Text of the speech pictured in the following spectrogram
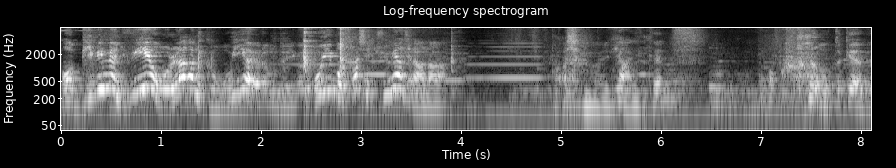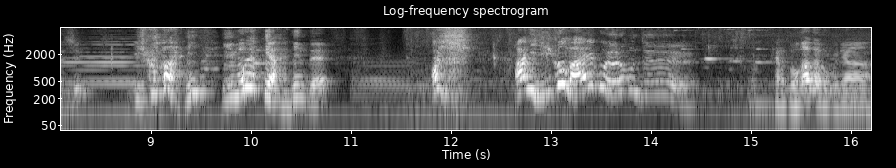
어 비비면 위에 올라가는 그 오이야 여러분들. 이거 오이 뭐 사실 중요하진 않아. 아 잠깐만 이게 아닌데? 어 그걸 어떻게 해야 되지? 이거 아니 이 모양이 아닌데? 아니 아니 이거 말고 여러분들. 그냥 노가다로 그냥.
